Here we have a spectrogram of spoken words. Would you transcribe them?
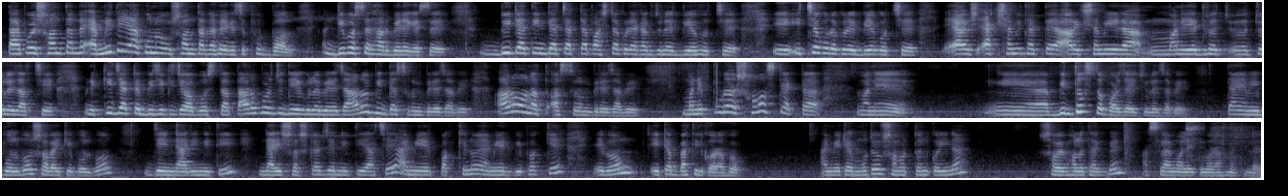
তারপরে সন্তানরা, এমনিতেই এখন সন্তানরা হয়ে গেছে ফুটবল। ডিভোর্সের হার বেড়ে গেছে। দুইটা, তিনটা, চারটা, পাঁচটা করে এক একজনের বিয়ে হচ্ছে। ইচ্ছা করে করে বিয়ে করছে। এক- স্বামী থাকতে আরেক স্বামীরা মানে এ ধরে চলে যাচ্ছে। মানে কী যে একটা বিজে কী যে অবস্থা। তার উপর যদি এগুলো বেড়ে যায়, আরও বৃদ্ধাশ্রম বেড়ে যাবে, আরও অনাথ আশ্রম বেড়ে যাবে। মানে পুরো সমাজটা একটা মানে বিধ্বস্ত পর্যায়ে চলে যাবে। তাই আমি বলব, সবাইকে বলব যে নারী নীতি, নারী সংস্কার যে নীতি আছে, আমি এর পক্ষে নয় আমি এর বিপক্ষে এবং এটা বাতিল করা হোক। আমি এটা মোটেও সমর্থন করি না। সবাই ভালো থাকবেন। আসসালামু আলাইকুম রহমতুল্লাহ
